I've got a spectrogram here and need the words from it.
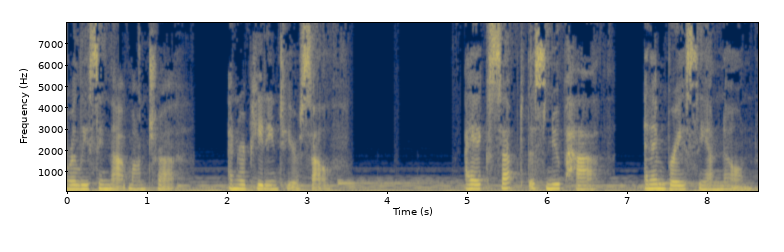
Now releasing that mantra and repeating to yourself I accept this new path and embrace the unknown.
